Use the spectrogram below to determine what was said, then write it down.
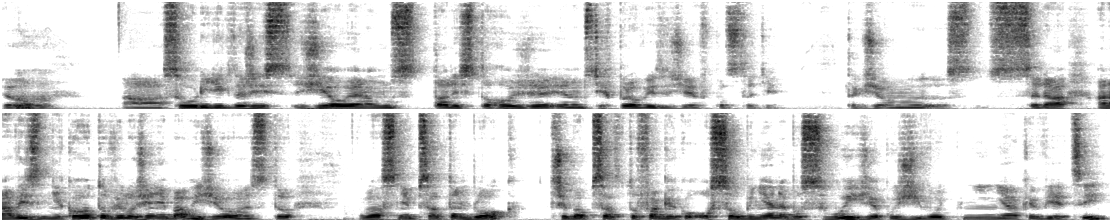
jo. Mm-hmm. A jsou lidi, kteří žijou jenom z, tady z toho, že jenom z těch provizí žije v podstatě. Takže ono se dá, a navíc někoho to vyloženě baví, že jo, to vlastně psat ten blog, třeba psat to fakt jako osobně nebo svůj, jako životní nějaké věci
